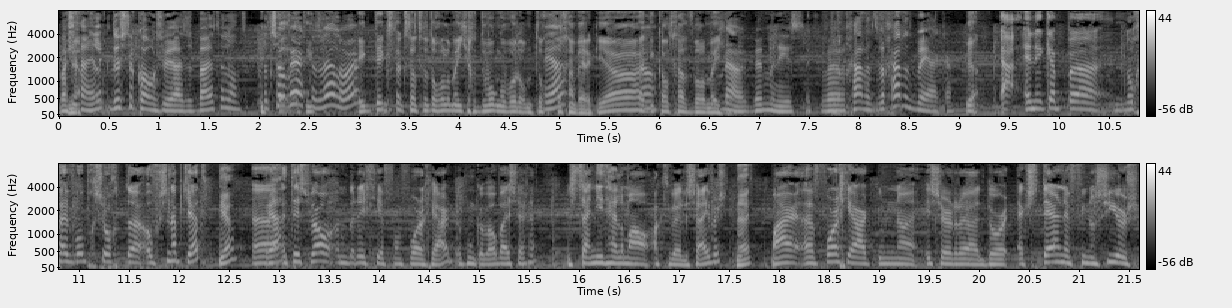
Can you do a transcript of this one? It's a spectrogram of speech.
Waarschijnlijk. Dus dan komen ze weer uit het buitenland. Dat zo werkt het wel hoor. Ik denk straks dat we toch wel een beetje gedwongen worden om toch Ja? te gaan werken. Ja, Oh. die kant gaat het wel een beetje. Nou, ik ben benieuwd. Ik- We, gaan, het, we gaan het merken. Ja. Ja, en ik heb eh, nog even opgezocht eh, over Snapchat. Ja? Eh, Ja? Het is wel een berichtje van vorig jaar, dat moet ik er wel bij zeggen. Dus het zijn niet helemaal actuele cijfers. Nee? Maar eh, vorig jaar toen eh, is er eh, door externe financiers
